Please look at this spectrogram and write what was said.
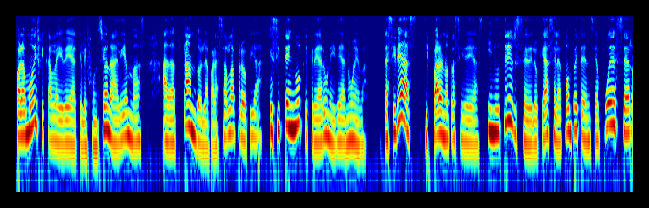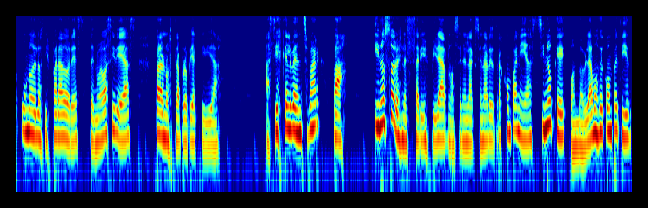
para modificar la idea que le funciona a alguien más, adaptándola para hacerla propia, que si tengo que crear una idea nueva. Las ideas disparan otras ideas y nutrirse de lo que hace la competencia puede ser uno de los disparadores de nuevas ideas para nuestra propia actividad. Así es que el benchmark va y no solo es necesario inspirarnos en el accionar de otras compañías, sino que cuando hablamos de competir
